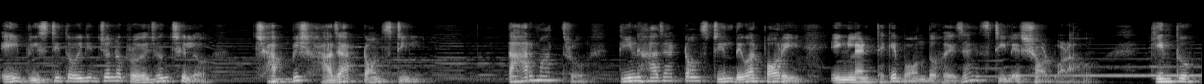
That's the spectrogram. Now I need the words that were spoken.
এই ব্রিজটি তৈরির জন্য প্রয়োজন ছিল ছাব্বিশ হাজার টন স্টিল। তার মাত্র তিন হাজার টন স্টিল দেওয়ার পরেই ইংল্যান্ড থেকে বন্ধ হয়ে যায় স্টিলের সরবরাহ। কিন্তু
